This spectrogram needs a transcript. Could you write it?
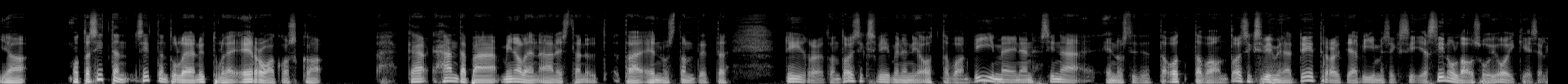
Ja, mutta sitten, sitten tulee, nyt tulee eroa, koska häntäpää minä olen äänestänyt tai ennustanut, että Detroit on toiseksi viimeinen ja Ottava on viimeinen. Sinä ennustit, että Ottava on toiseksi viimeinen Detroit jää viimeiseksi ja sinulla osui oikein, eli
